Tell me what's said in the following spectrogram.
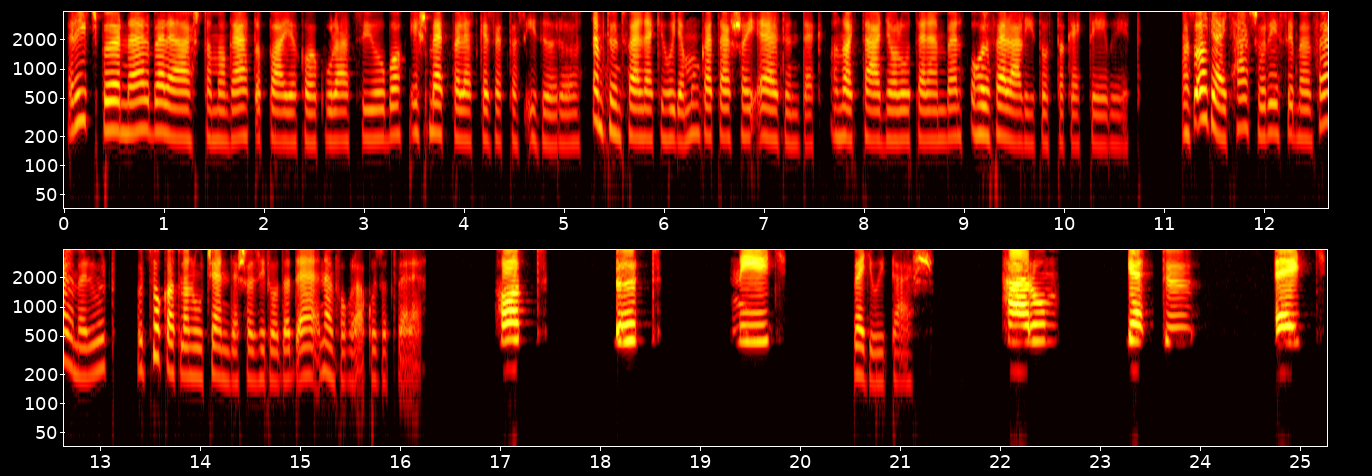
Rich Burnell beleásta magát a pályakalkulációba, és megfeledkezett az időről. Nem tűnt fel neki, hogy a munkátársai eltűntek a nagy tárgyalóteremben, ahol felállítottak egy tévét. Az agya egy hátsó részében felmerült, hogy szokatlanul csendes az iroda, de nem foglalkozott vele. hat, öt, négy, Begyújtás. három, kettő, egy.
